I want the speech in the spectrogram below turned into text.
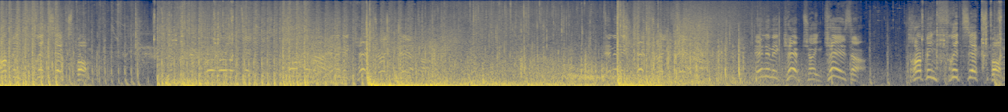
Dropping Fritz X-bomb. Capturing Kaiser. Dropping Fritz X-bomb.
